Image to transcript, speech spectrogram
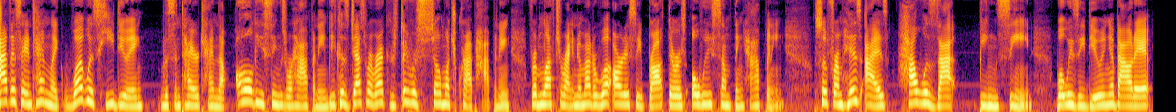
at the same time, like, what was he doing this entire time that all these things were happening? Because Death Row Records, there was so much crap happening from left to right. No matter what artist they brought, there was always something happening. So, from his eyes, how was that being seen? What was he doing about it?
